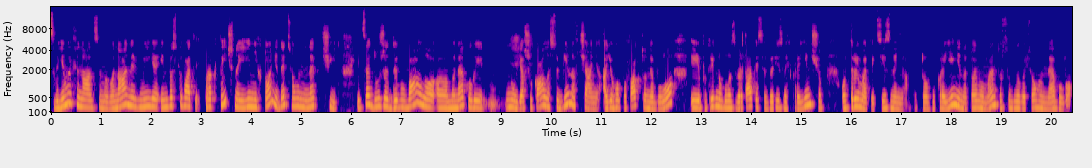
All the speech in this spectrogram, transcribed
Своїми фінансами вона не вміє інвестувати. Практично її ніхто ніде цьому не вчить. І це дуже дивувало е, мене, коли ну, я шукала собі навчання, а його по факту не було, і потрібно було звертатися до різних країн, щоб отримати ці знання. Тобто в Україні на той момент особливо цього не було.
